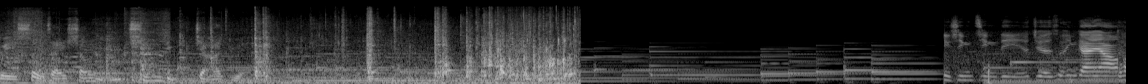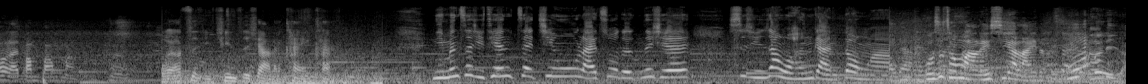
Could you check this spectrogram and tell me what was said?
为受灾乡民清理家园。尽心尽力，就觉得说应该要后来帮帮忙。嗯，我要自己亲自下来看一看。你们这几天在进屋来做的那些事情，让我很感动啊！我是从马来西亚来的，哪里的？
